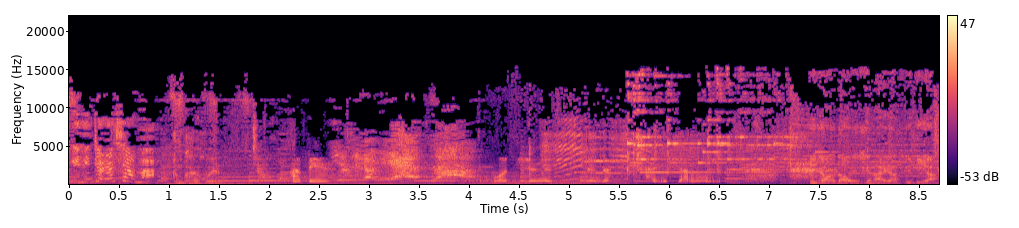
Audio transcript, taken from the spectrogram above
给您照张相吧。正开会呢。阿边，我真的真的很想你。你找到底是哪一张 CD 啊？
